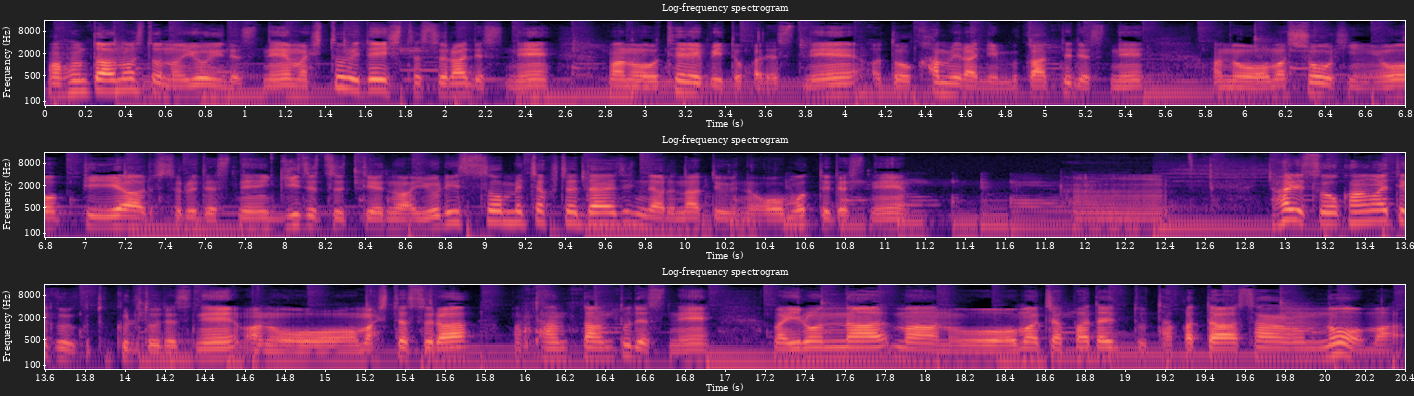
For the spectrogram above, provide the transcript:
まあ、本当あの人のようにですね、まあ、一人でひたすらですね、まあ、のテレビとかですねあとカメラに向かってですねあの、まあ、商品を PR するですね技術っていうのはより一層めちゃくちゃ大事になるなというのを思ってですね。やはりそう考えてくるとですね、あのまあ、ひたすら、まあ、淡々とですね、まあ、いろんな、まああのまあ、ジャパネット高田さんの、まあ、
